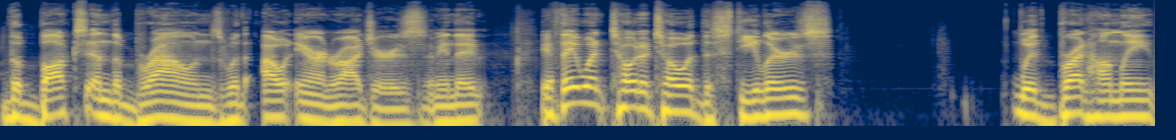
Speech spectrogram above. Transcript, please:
the Bucks and the Browns without Aaron Rodgers. I mean, they if they went toe to toe with the Steelers with Brett Hundley,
